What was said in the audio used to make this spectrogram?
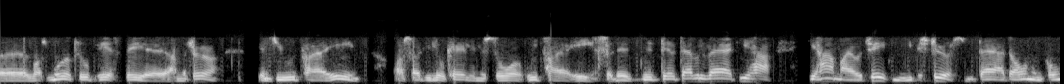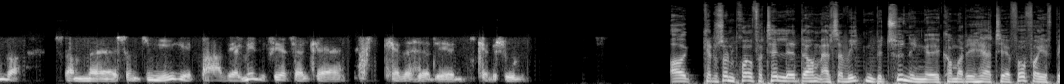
øh, vores moderklub ESB øh, Amatører, jamen de udpeger en, og så de lokale investorer udpeger en. Så det, det, der vil være, at de har, de har majoriteten i bestyrelsen. Der er dog nogle punkter, som, øh, som de ikke bare ved almindelig flertal kan, kan, hvad hedder det, kan beslutte. Og kan du sådan prøve at fortælle lidt om, altså hvilken betydning øh, kommer det her til at få for FB?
